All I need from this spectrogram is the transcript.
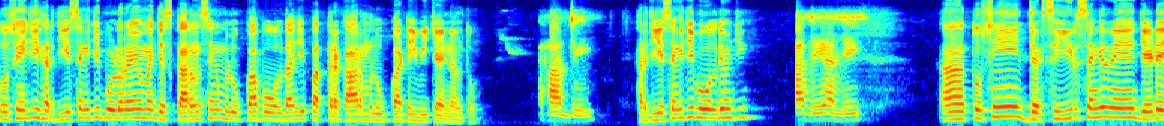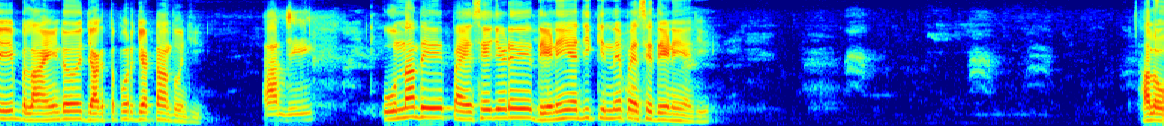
ਤੁਸੀਂ ਜੀ ਹਰਜੀਤ ਸਿੰਘ ਜੀ ਬੋਲ ਰਹੇ ਹੋ ਮੈਂ ਜਸਕਰਨ ਸਿੰਘ ਮਲੂਕਾ ਬੋਲਦਾ ਜੀ ਪੱਤਰਕਾਰ ਮਲੂਕਾ ਟੀਵੀ ਚੈਨਲ ਤੋਂ। ਹਾਂਜੀ। ਹਰਜੀਤ ਸਿੰਘ ਜੀ ਬੋਲਦੇ ਹੋ ਜੀ? ਹਾਂਜੀ ਹਾਂਜੀ। ਤੁਸੀਂ ਜਗਸੀਰ ਸਿੰਘ ਨੇ ਜਿਹੜੇ ਬਲਾਈਂਡ ਜਗਤਪੁਰ ਜੱਟਾਂ ਤੋਂ ਜੀ। ਹਾਂਜੀ। ਉਹਨਾਂ ਦੇ ਪੈਸੇ ਜਿਹੜੇ ਦੇਣੇ ਆ ਜੀ ਕਿੰਨੇ ਪੈਸੇ ਦੇਣੇ ਆ ਜੀ? ਹੈਲੋ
